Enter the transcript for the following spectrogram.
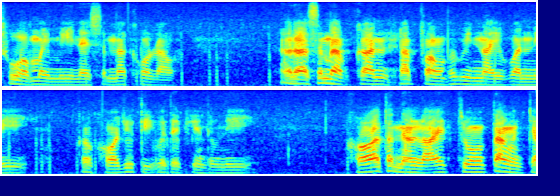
ชั่วไม่มีในสำนักของเราเอาละสำหรับการรับฟังพระวินัยวันนี้ ก็ขอยุติไว้แต่เพียงเท่านี้ ขอท่านหลายจงตั้งใจ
